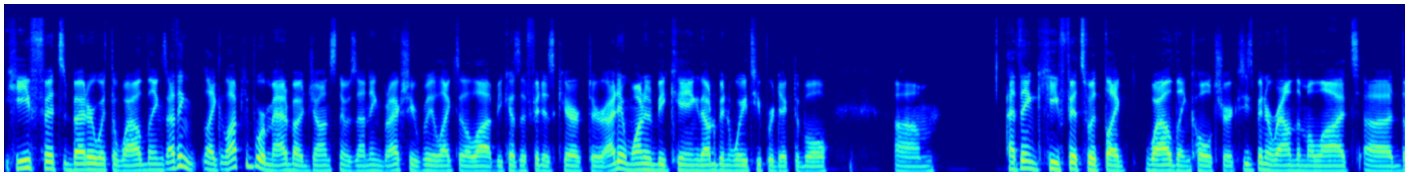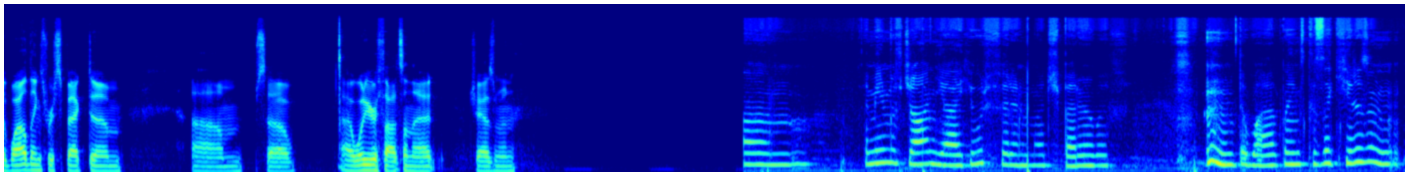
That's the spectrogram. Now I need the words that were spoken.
he fits better with the Wildlings. I think like a lot of people were mad about Jon Snow's ending, but I actually really liked it a lot because it fit his character. I didn't want him to be king; that would have been way too predictable. Um, I think he fits with like wildling culture because he's been around them a lot. Uh, the wildlings respect him. Um, so, uh, what are your thoughts on that, Jasmine? Um, I mean, with Jon, yeah, he would fit in much better with the wildlings because like he doesn't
